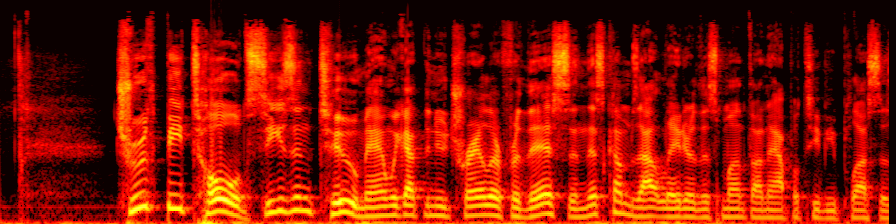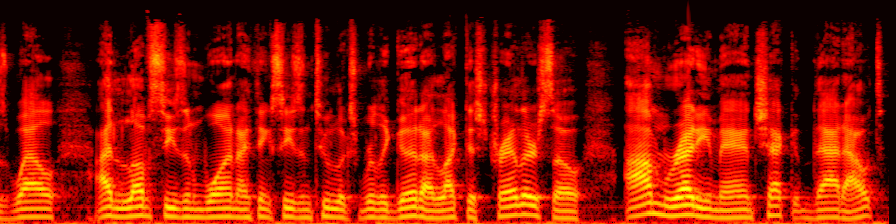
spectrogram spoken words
Truth Be Told, season two, man, we got the new trailer for this, and this comes out later this month on Apple TV Plus as well. I love season one. I think season two looks really good. I like this trailer, so I'm ready, man. Check that out.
